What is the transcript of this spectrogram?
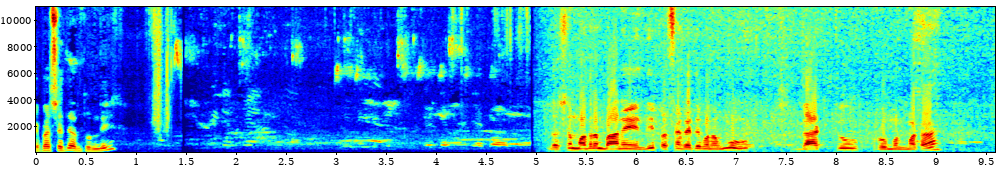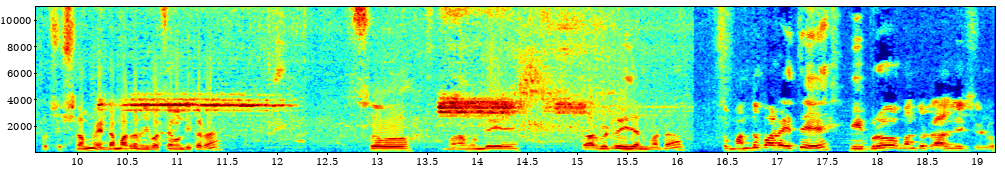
కెపాసిటీ అయితే అంత ఉంది. దర్శనం మాత్రం బాగానే అయింది. ప్రస్తుతానికి అయితే మనము బ్యాక్ టు రూమ్ అనమాట వచ్చేసినాము ఎండ మాత్రం విభత్సంగా ఉంది ఇక్కడ. సో మన ముందే డార్మెటరీ ఇది అనమాట సో మనతో పాటు అయితే ఈ బ్రో మనతో ట్రావెల్ చేసిండు.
